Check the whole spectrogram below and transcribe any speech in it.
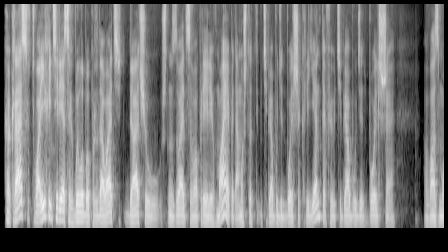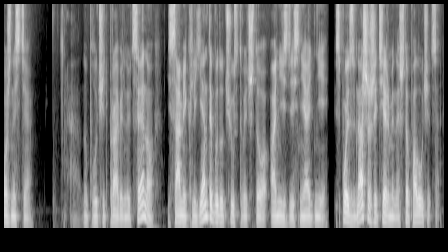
как раз в твоих интересах было бы продавать дачу, что называется, в апреле, в мае, потому что у тебя будет больше клиентов, и у тебя будет больше возможности ну, получить правильную цену, и сами клиенты будут чувствовать, что они здесь не одни. Используя наши же термины, что получится –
